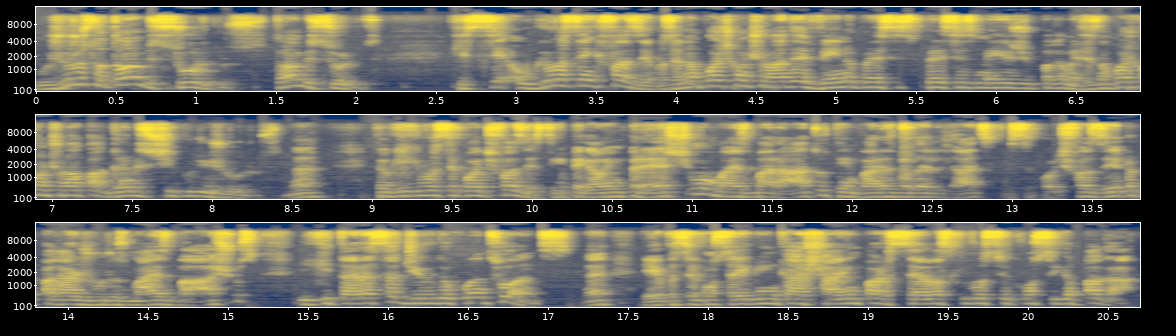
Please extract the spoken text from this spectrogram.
Os juros são tão absurdos, tão absurdos, que se, o que você tem que fazer? Você não pode continuar devendo para esses, esses meios de pagamento. Você não pode continuar pagando esse tipo de juros, né? Então, o que, que você pode fazer? Você tem que pegar um empréstimo mais barato, tem várias modalidades que você pode fazer para pagar juros mais baixos e quitar essa dívida o quanto antes, né? E aí você consegue encaixar em parcelas que você consiga pagar.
